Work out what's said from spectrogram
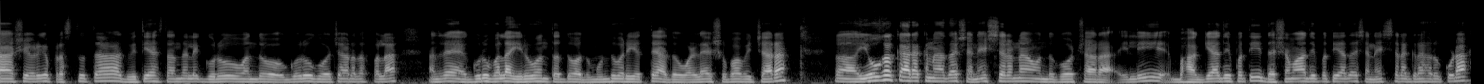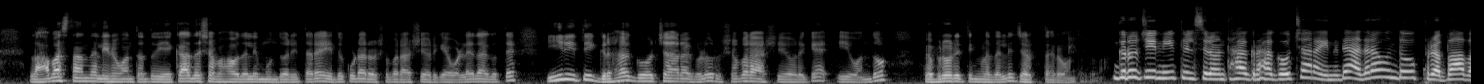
ರಾಶಿಯವರಿಗೆ ಪ್ರಸ್ತುತ ದ್ವಿತೀಯ ಸ್ಥಾನದಲ್ಲಿ ಗುರು ಒಂದು, ಗುರು ಗೋಚಾರದ ಫಲ, ಅಂದರೆ ಗುರುಬಲ ಇರುವಂಥದ್ದು, ಅದು ಮುಂದುವರಿಯುತ್ತೆ, ಅದು ಒಳ್ಳೆಯ ಶುಭ ವಿಚಾರ. ಯೋಗಕಾರಕನಾದ ಶನೇಶ್ವರನ ಒಂದು ಗೋಚಾರ. ಇಲ್ಲಿ ಭಾಗ್ಯಾಧಿಪತಿ, ದಶಮಾಧಿಪತಿಯಾದ ಶನೇಶ್ವರ ಗ್ರಹರು ಕೂಡ ಲಾಭ ಸ್ಥಾನದಲ್ಲಿ ಇರುವಂಥದ್ದು ಏಕಾದಶ ಭಾವದಲ್ಲಿ ಮುಂದುವರಿತಾರೆ. ಇದು ಕೂಡ ವೃಷಭ ರಾಶಿಯವರಿಗೆ ಒಳ್ಳೆಯದಾಗುತ್ತೆ. ಈ ರೀತಿ ಗ್ರಹ ಗೋಚಾರಗಳು ವೃಷಭ ರಾಶಿಯವರಿಗೆ ಈ ಒಂದು ಫೆಬ್ರವರಿ ತಿಂಗಳಲ್ಲಿ ಜರುಗ್ತಾ ಇರುವಂಥದ್ದು. ಗುರುಜಿ, ನೀವು ತಿಳಿಸಿರುವಂತಹ ಗ್ರಹ ಗೋಚಾರ ಏನಿದೆ, ಅದರ ಒಂದು ಪ್ರಭಾವ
